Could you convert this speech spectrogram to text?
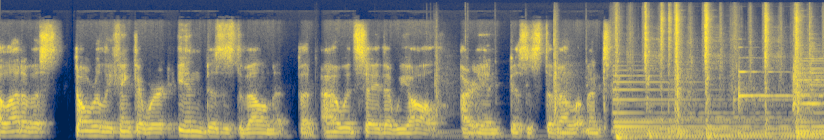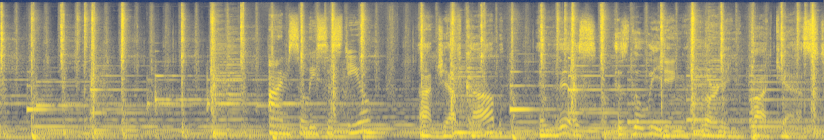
a lot of us don't really think that we're in business development, but I would say that we all are in business development. I'm Celisa Steele. I'm Jeff Cobb, and this is the Leading Learning Podcast.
